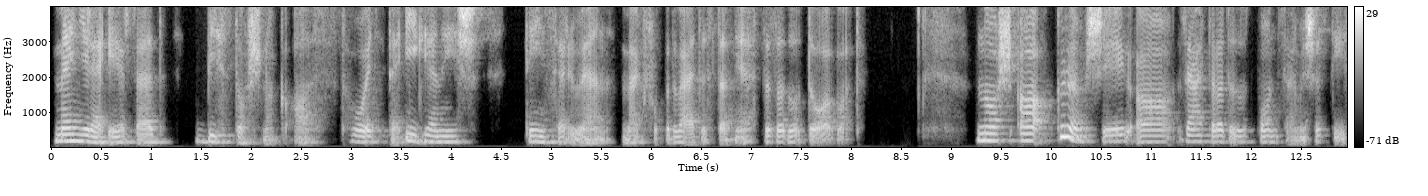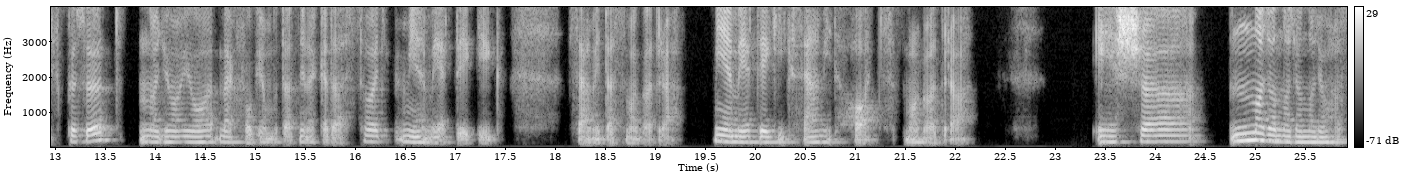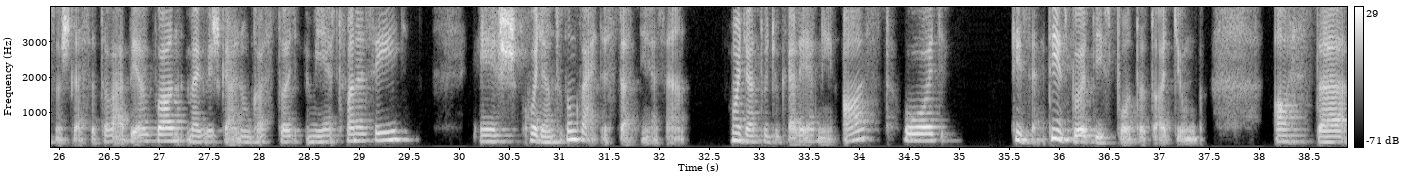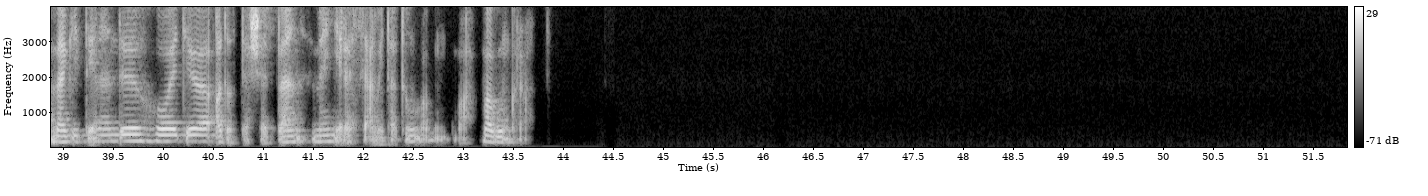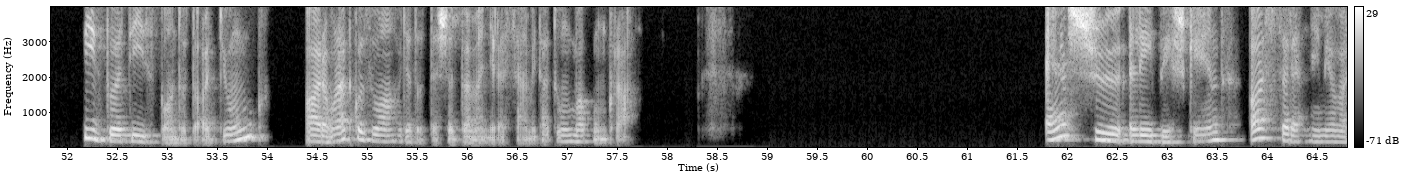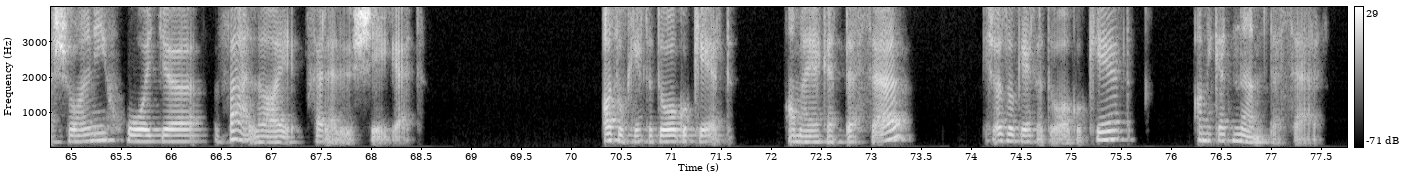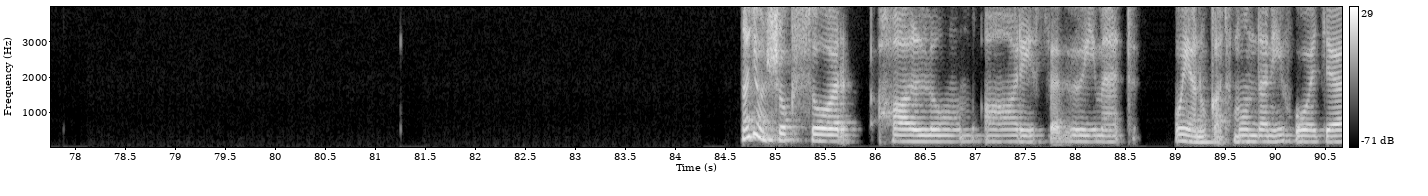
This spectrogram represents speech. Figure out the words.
mennyire érzed biztosnak azt, hogy te igenis tényszerűen meg fogod változtatni ezt az adott dolgot. Nos, a különbség az általad adott pontszám és a tíz között nagyon jól meg fogja mutatni neked azt, hogy milyen mértékig számítasz magadra, milyen mértékig számíthatsz magadra. És nagyon-nagyon-nagyon hasznos lesz a továbbiakban megvizsgálnunk azt, hogy miért van ez így, és hogyan tudunk változtatni ezen. Hogyan tudjuk elérni azt, hogy 10-ből 10 pontot adjunk azt megítélendő, hogy adott esetben mennyire számíthatunk magunkra. 10-ből 10 pontot adjunk, arra vonatkozóan, hogy adott esetben mennyire számíthatunk magunkra. Első lépésként azt szeretném javasolni, hogy vállalj felelősséget azokért a dolgokért, amelyeket teszel, és azokért a dolgokért, amiket nem teszel. Nagyon sokszor hallom a résztvevőimet olyanokat mondani, hogy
